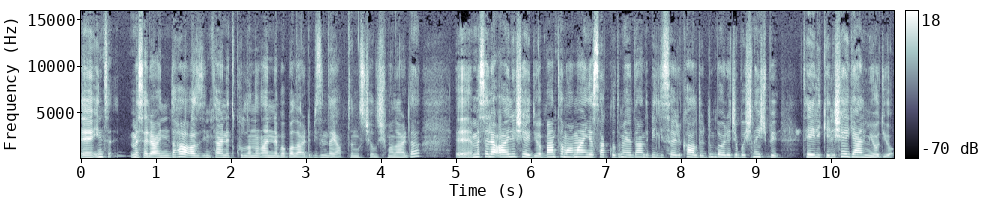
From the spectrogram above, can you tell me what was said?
E, mesela hani daha az internet kullanan anne babalarda bizim de yaptığımız çalışmalarda e, mesela aile şey diyor ben tamamen yasakladım evden de bilgisayarı kaldırdım böylece başına hiçbir tehlikeli şey gelmiyor diyor.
